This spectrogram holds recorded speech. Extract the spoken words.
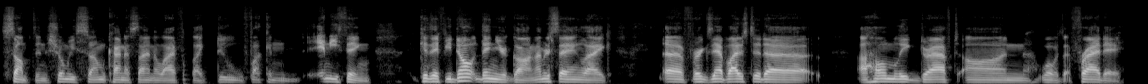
something, show me some kind of sign of life. Like do fucking anything, because if you don't, then you're gone. I'm just saying, like, uh, for example, I just did a a home league draft on what was it Friday,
